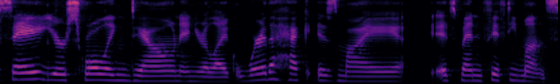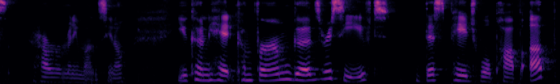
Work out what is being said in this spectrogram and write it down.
Say you're scrolling down and you're like, where the heck is my it's been 50 months, however many months, you know, you can hit confirm goods received. This page will pop up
